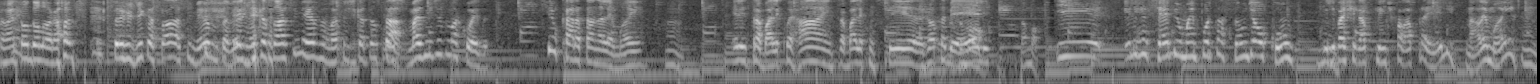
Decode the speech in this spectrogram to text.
Não é tão dolorosa. Prejudica só a si mesmo também, né? Prejudica só a si mesmo, não vai prejudicar teus Tá, peixes. mas me diz uma coisa. Se o cara tá na Alemanha, Hum, ele trabalha com Errain, trabalha com cera, JBL, bom. E ele recebe uma importação de Alcon. Ele vai chegar pro cliente falar pra ele, na Alemanha, Hum.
